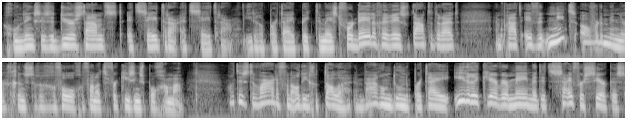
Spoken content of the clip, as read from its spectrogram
GroenLinks is het duurzaamst, et cetera, et cetera. Iedere partij pikt de meest voordelige resultaten eruit... en praat even niet over de minder gunstige gevolgen van het verkiezingsprogramma. Wat is de waarde van al die getallen? En waarom doen de partijen iedere keer weer mee met dit cijfercircus?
